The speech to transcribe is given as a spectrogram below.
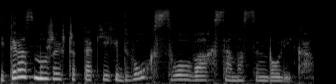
I teraz może jeszcze w takich dwóch słowach sama symbolika.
